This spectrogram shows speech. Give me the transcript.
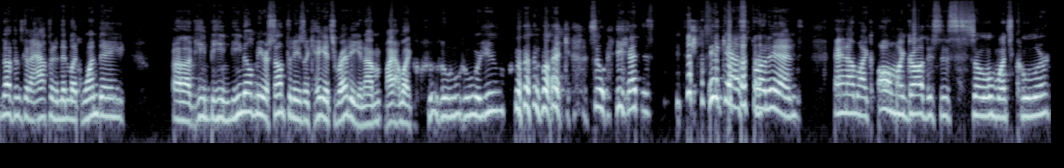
nothing's going to happen. And then like one day, uh, he, he emailed me or something. He's like, Hey, it's ready. And I'm, I'm like, who, who, who are you? like, so he had this kick ass front end. And I'm like, oh my God, this is so much cooler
